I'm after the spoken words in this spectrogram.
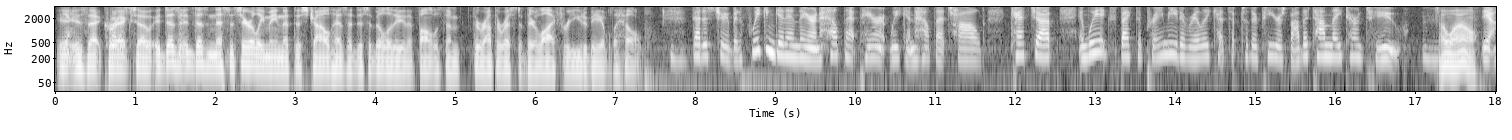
Yes, is that correct? That is, so it doesn't yes. it doesn't necessarily mean that this child has a disability that follows them throughout the rest of their life for you to be able to help. That is true. But if we can get in there and help that parent, we can help that child catch up. And we expect a preemie to really catch up to their peers by the time they turn two. Oh wow. Yeah.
